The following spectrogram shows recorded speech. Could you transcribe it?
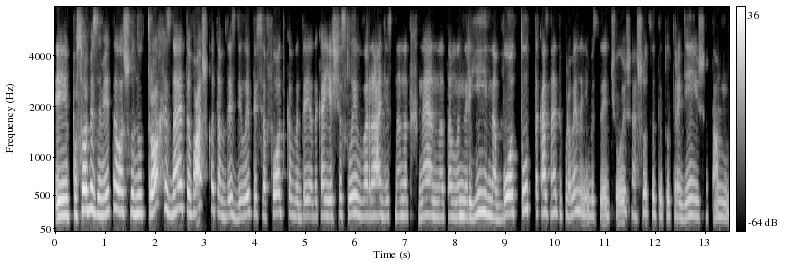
І по собі замітила, що ну трохи, знаєте, важко там десь ділитися фотками, де я така є щаслива, радісна, натхненна, там енергійна. Бо тут така, знаєте, провина, ніби ти чуєш, а що це ти тут радієш? А там,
